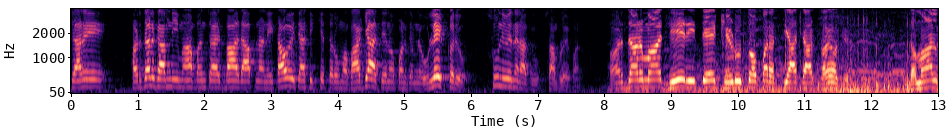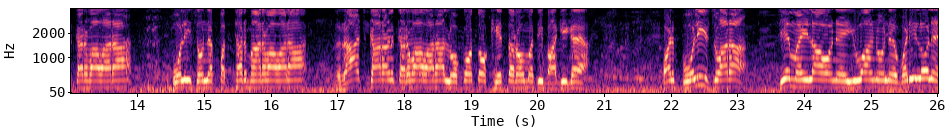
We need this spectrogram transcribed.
જ્યારે હળદળ ગામની મહાપંચાયત બાદ આપના નેતાઓએ ત્યાંથી ખેતરોમાં ભાગ્યા, તેનો પણ તેમણે ઉલ્લેખ કર્યો. શું નિવેદન આપ્યું? સાંભળો એ પણ. હળદરમાં જે રીતે ખેડૂતો પર અત્યાચાર થયો છે, ધમાલ કરવાવાળા, પોલીસોને પથ્થર મારવાવાળા, રાજકારણ કરવાવાળા લોકો તો ખેતરોમાંથી ભાગી ગયા. પણ પોલીસ દ્વારા જે મહિલાઓને, યુવાનોને, વડીલોને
